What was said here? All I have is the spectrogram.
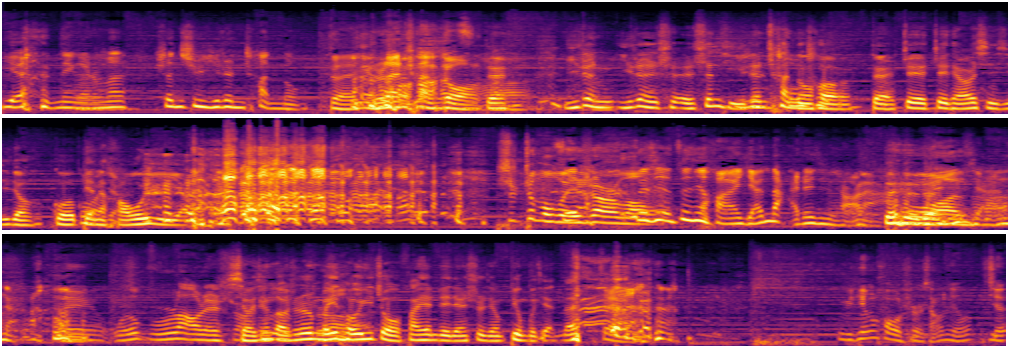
也那个什么身躯一阵颤动，对，一直在颤动。对啊一阵一阵身身体一阵颤动后，对这这条信息就给我变得毫无意义了。是这么回事吗？最近最近好像严打这几条俩，对对对我明显点儿哎，我都不知道这事儿。小青老师眉头一皱，发现这件事情并不简单。欲听后事详情，请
